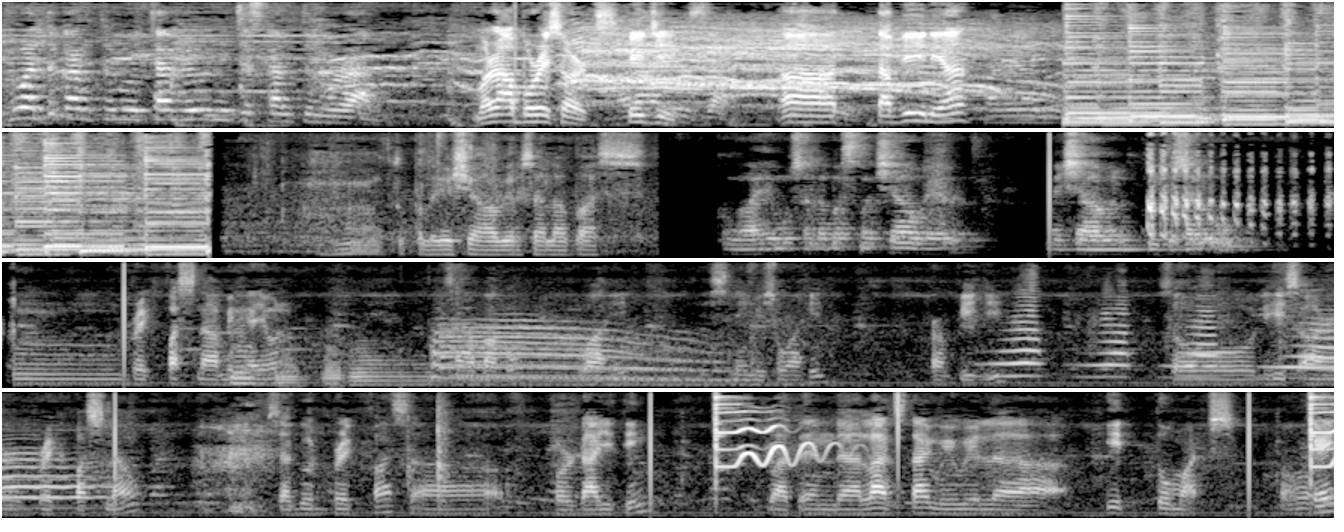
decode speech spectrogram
want to come to Taveuni, just come to Murang. Marabo Resorts, Fiji. Uh, Tavini, ha? Hmm, ito pala yung shower sa labas. Kung ayaw mo sa labas mag-shower, may shower dito sa loob. Mm, breakfast namin ngayon. Kasama ko, Wahid. His name is Wahid from Fiji. So, this is our breakfast now. It's a good breakfast uh, for dieting. But in the lunchtime, we will uh, eat too much. Okay?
